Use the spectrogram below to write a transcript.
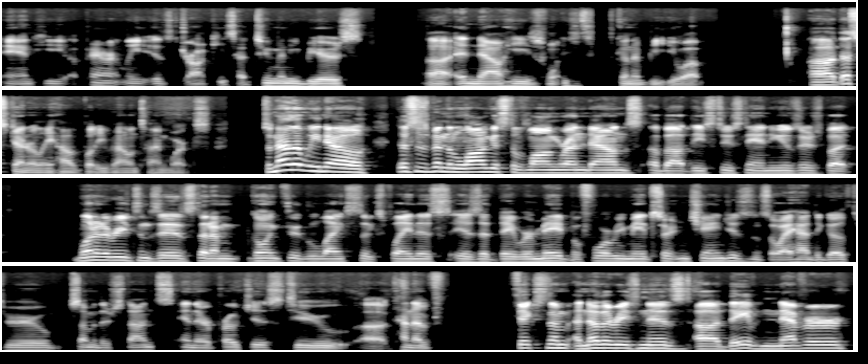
and he apparently is drunk. He's had too many beers uh, and now he's he's going to beat you up. Uh, that's generally how Bloody Valentine works. So now that we know, this has been the longest of long rundowns about these two stand users, but one of the reasons is that I'm going through the lengths to explain this is that they were made before we made certain changes, and so I had to go through some of their stunts and their approaches to uh, kind of fix them. Another reason is uh, they've never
